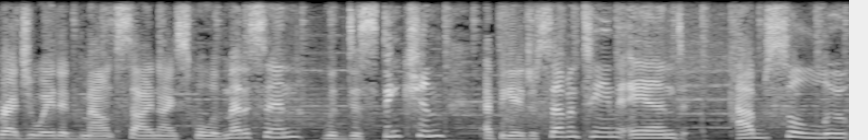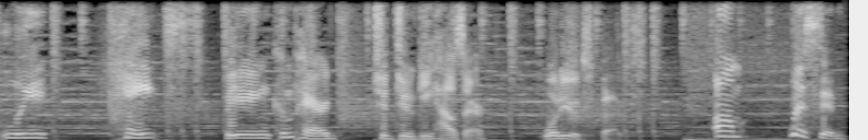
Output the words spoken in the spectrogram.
graduated Mount Sinai School of Medicine with distinction at the age of 17, and absolutely hates being compared to Doogie Howser. What do you expect? Um, listen,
